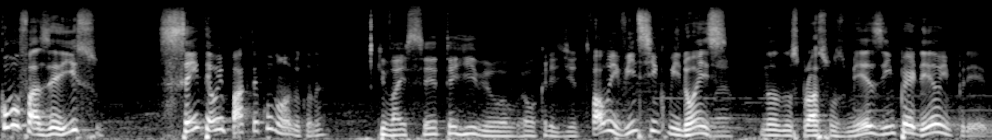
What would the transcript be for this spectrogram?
Como fazer isso sem ter um impacto econômico, né? Que vai ser terrível, eu, eu acredito. Falam em 25 milhões é. no, nos próximos meses em perder o emprego.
